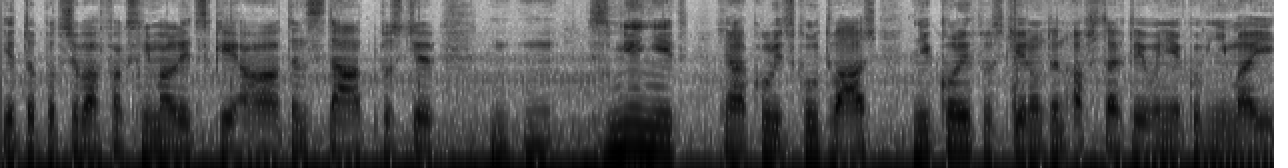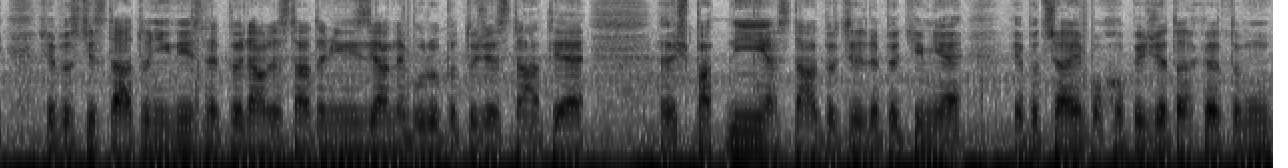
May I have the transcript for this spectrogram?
je to potřeba fakt s nima lidsky a ten stát prostě změnit nějakou lidskou tvář, nikoli prostě jenom ten abstrakt, který oni jako vnímají, že prostě státu nikdy nic neprodám, ze státem nikdy nic dělat nebudu, protože stát je eh, špatný a stát prostě jde proti mě. Je potřeba jim pochopit, že takhle tomu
